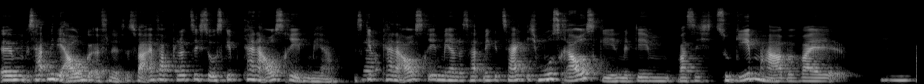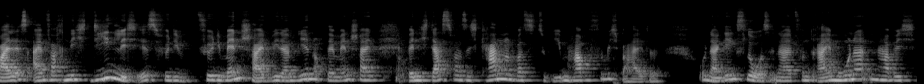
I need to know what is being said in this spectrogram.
ähm, es hat mir die Augen geöffnet. Es war einfach plötzlich so, es gibt keine Ausreden mehr. Es ja. gibt keine Ausreden mehr und es hat mir gezeigt, ich muss rausgehen mit dem, was ich zu geben habe, weil, mhm. weil es einfach nicht dienlich ist für die, für die Menschheit, weder mir noch der Menschheit, wenn ich das, was ich kann und was ich zu geben habe, für mich behalte. Und dann ging es los. Innerhalb von drei Monaten habe ich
